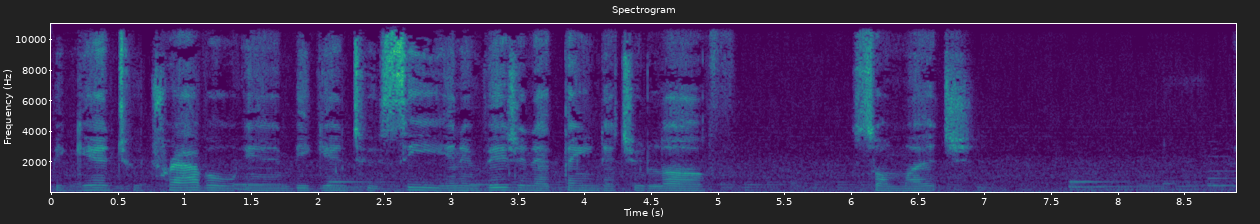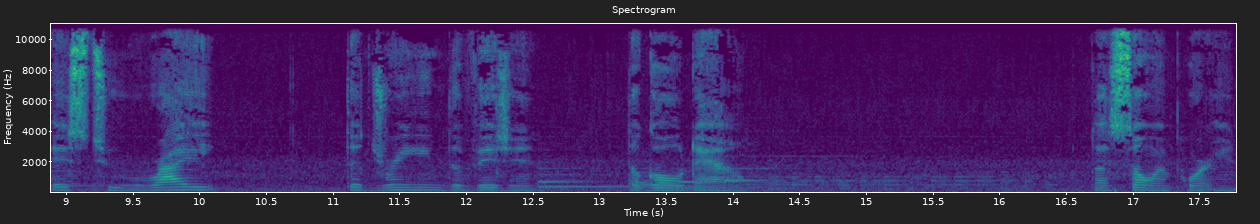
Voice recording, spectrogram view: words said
begin to travel and begin to see and envision that thing that you love so much is to write the dream, the vision, the goal down. That's so important.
